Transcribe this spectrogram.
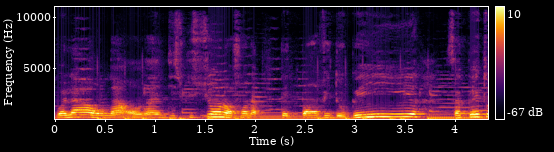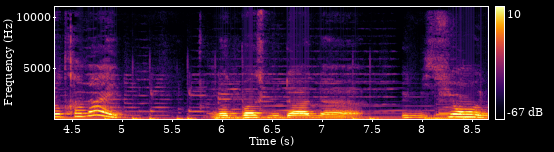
voilà, on a, on a une discussion, l'enfant n'a peut-être pas envie d'obéir, ça peut être au travail. Notre boss nous donne euh, une mission, une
